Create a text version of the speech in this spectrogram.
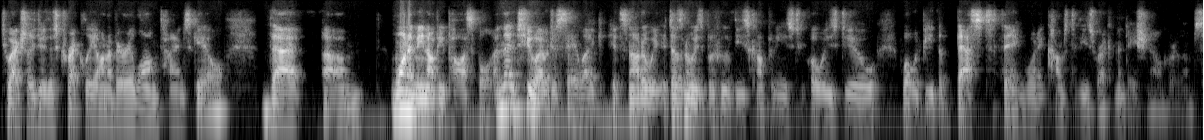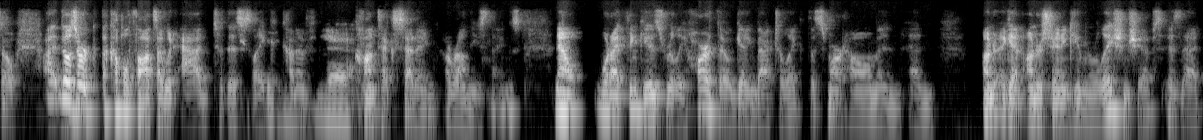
to actually do this correctly on a very long time scale that um, one, it may not be possible. And then two, I would just say like it's not always it doesn't always behoove these companies to always do what would be the best thing when it comes to these recommendation algorithms. So I, those are a couple thoughts I would add to this like mm-hmm. kind of yeah. context setting around these things. Now, what I think is really hard though, getting back to like the smart home and and under, again understanding human relationships is that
